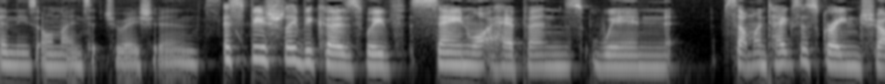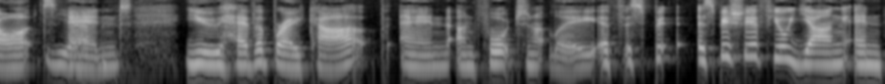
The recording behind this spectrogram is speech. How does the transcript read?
in these online situations. Especially because we've seen what happens when someone takes a screenshot Yeah. and you have a breakup and unfortunately if especially if you're young and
